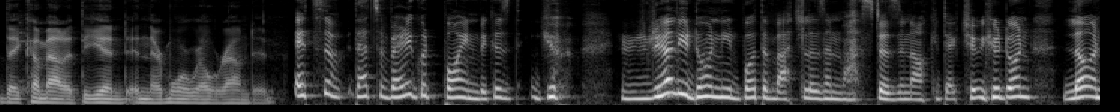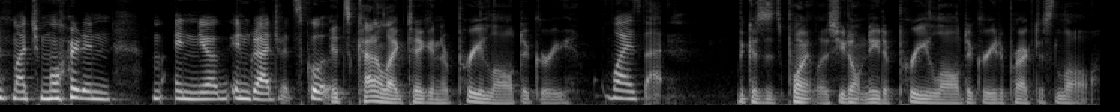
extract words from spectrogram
they come out at the end and they're more well-rounded. it's a that's a very good point because you really don't need both a bachelor's and master's in architecture you don't learn much more in in your in graduate school It's kind of like taking a pre-law degree why is that because it's pointless. You don't need a pre-law degree to practice law.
